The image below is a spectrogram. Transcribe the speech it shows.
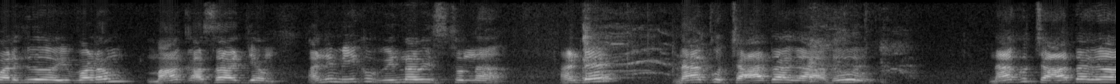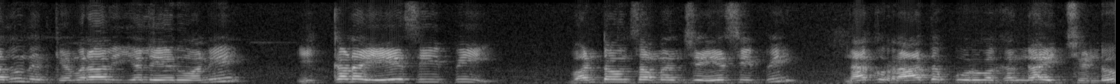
పరిధిలో ఇవ్వడం మాకు అసాధ్యం అని మీకు విన్నవిస్తున్నా. అంటే నాకు చాత కాదు. నాకు చాత కాదు నేను కెమెరాలు ఇయ్యలేను అని ఇక్కడ ఏసీపీ వన్ టౌన్ సంబంధించిన ఏసీపీ నాకు రాతపూర్వకంగా ఇచ్చిండు.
